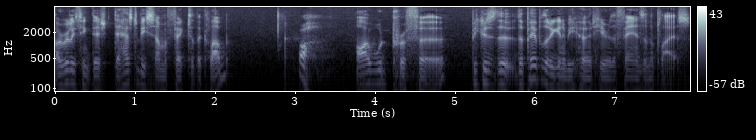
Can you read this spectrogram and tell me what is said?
I really think there, there has to be some effect to the club. oh I would prefer because the the people that are going to be hurt here are the fans and the players.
